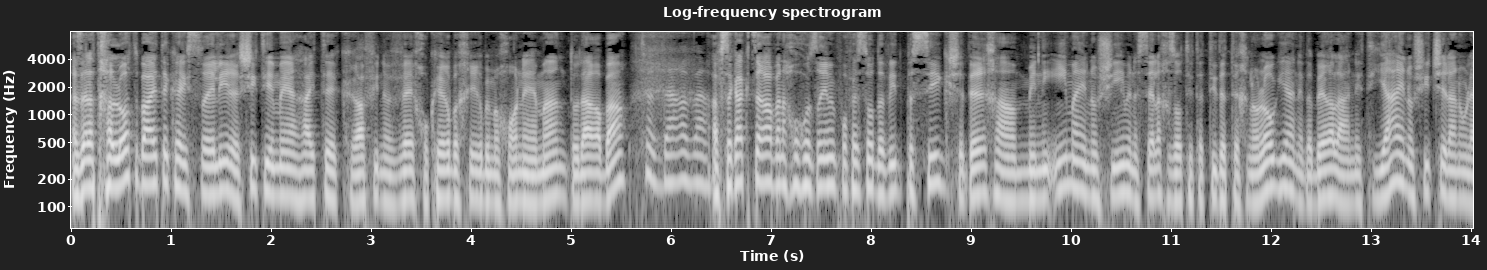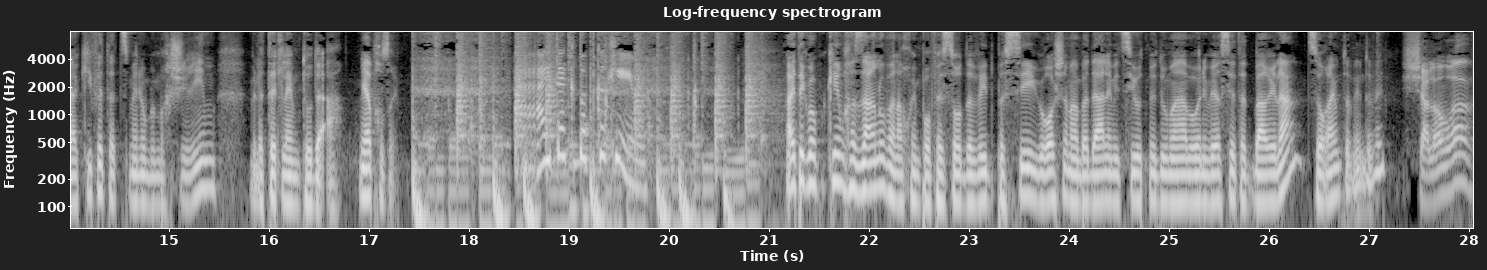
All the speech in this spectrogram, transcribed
אז על התחלות בהייטק הישראלי, ראשית ימי ההייטק, רפי נווה, חוקר בכיר במכון נאמן, תודה רבה. תודה רבה. הפסקה קצרה ואנחנו חוזרים עם פרופסור דוד פסיג, שדרך המניעים האנושיים מנסה לחזות את עתיד הטכנולוגיה. נדבר על הנטייה האנושית שלנו להקיף את עצמנו במכשירים ולתת להם תודעה. מיד חוזרים. הייטק בפקקים. הייטק בפקקים חזרנו ואנחנו עם פרופסור דוד פסיג, ראש המעבדה למציאות מדומה באוניברסיטת בר אילן. צהריים טובים דוד. שלום רב.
